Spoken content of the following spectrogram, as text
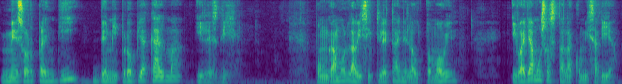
Me sorprendí de mi propia calma y les dije, pongamos la bicicleta en el automóvil y vayamos hasta la comisaría.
